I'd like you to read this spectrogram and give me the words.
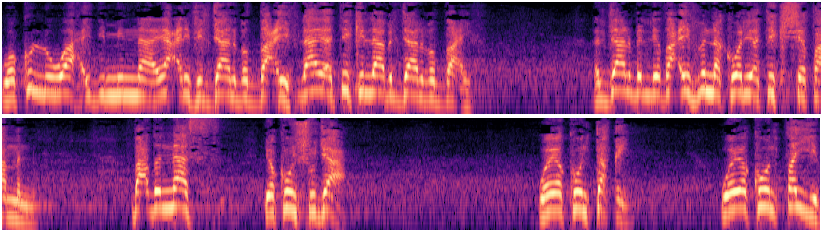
وكل واحد منا يعرف الجانب الضعيف. لا يأتيك إلا بالجانب الضعيف. الجانب اللي ضعيف منك هو الشيطان منه. بعض الناس يكون شجاع. ويكون تقي ويكون طيب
